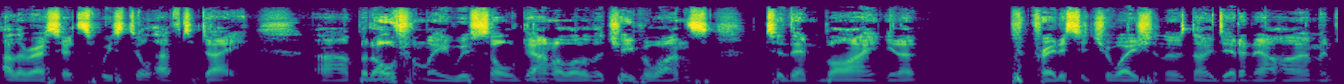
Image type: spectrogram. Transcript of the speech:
other assets we still have today. Uh, but ultimately, we've sold down a lot of the cheaper ones to then buy, you know, create a situation there was no debt in our home and,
